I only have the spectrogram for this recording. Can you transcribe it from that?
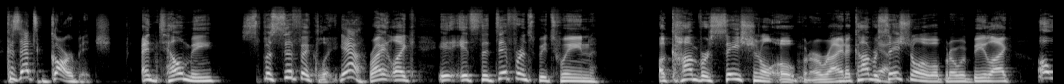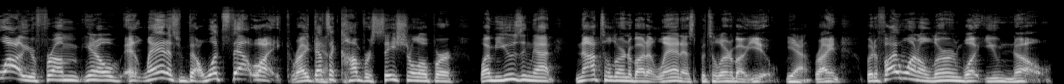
Because that's garbage. and tell me specifically. Yeah. Right? Like it, it's the difference between a conversational opener, right? A conversational opener would be like, oh, wow, you're from, you know, Atlantis. What's that like? Right? That's Yeah. a conversational opener. Well, I'm using that not to learn about Atlantis, but to learn about you. Yeah. Right. But if I want to learn what you know,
